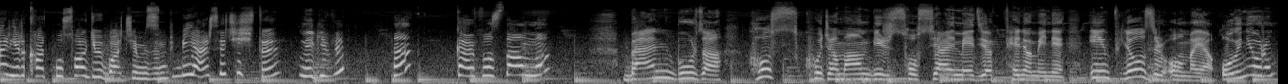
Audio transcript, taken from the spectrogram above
her yeri kartpostal gibi bahçemizin. Bir yer seç işte. Ne gibi? Ha? Karpostal mı? Ben burada koskocaman bir sosyal medya fenomeni, influencer olmaya oynuyorum.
